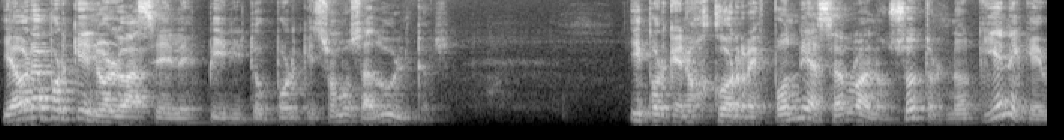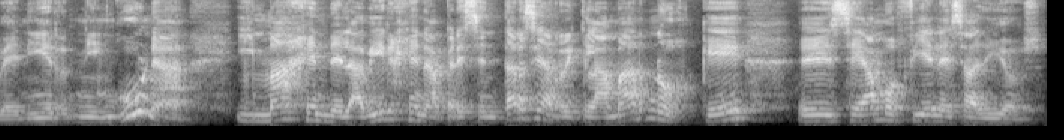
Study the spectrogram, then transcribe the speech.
¿Y ahora por qué no lo hace el Espíritu? Porque somos adultos. Y porque nos corresponde hacerlo a nosotros. No tiene que venir ninguna imagen de la Virgen a presentarse a reclamarnos que eh, seamos fieles a Dios.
